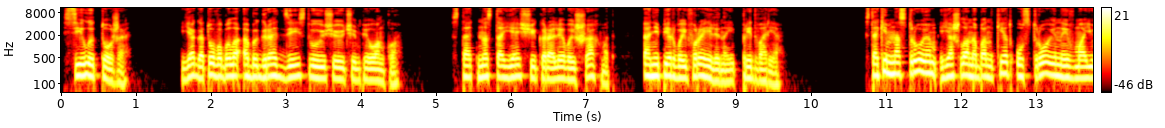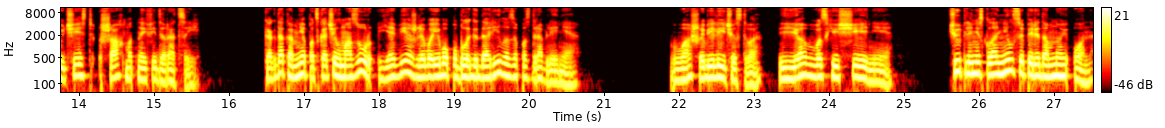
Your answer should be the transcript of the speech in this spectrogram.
Силы тоже — я готова была обыграть действующую чемпионку. Стать настоящей королевой шахмат, а не первой фрейлиной при дворе. С таким настроем я шла на банкет, устроенный в мою честь шахматной федерацией. Когда ко мне подскочил Мазур, я вежливо его поблагодарила за поздравление. «Ваше Величество, я в восхищении!» Чуть ли не склонился передо мной он.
